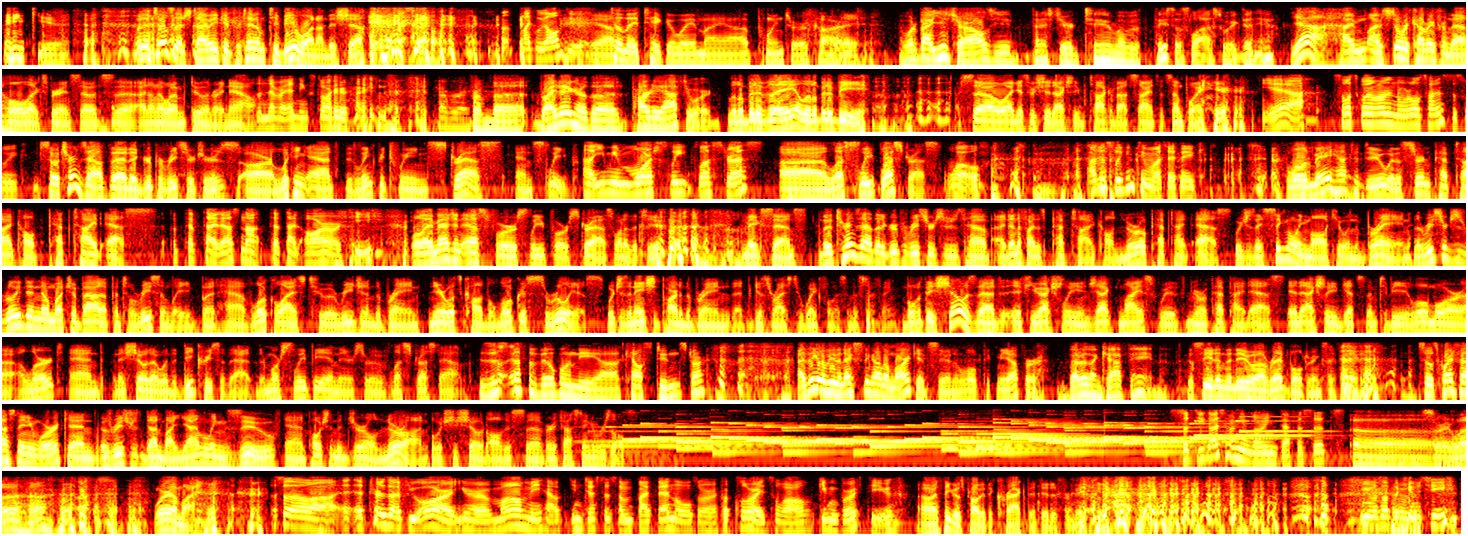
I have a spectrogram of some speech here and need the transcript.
Thank you. but until such time, you can pretend to be one on this show. so, like we all do. yeah. Till they take away my uh, pointer card. Right. And what about you, Charles? You finished your tomb of a thesis last week, didn't you? Yeah, I'm I'm still recovering from that whole experience, so it's uh, I don't know what I'm doing right now. The never ending story, right? Covering from the writing or the party afterward? A little bit of A, a little bit of B. so I guess we should actually talk about science at some point here. yeah. So what's going on in the world of science this week? So it turns out that a group of researchers are looking at the link between stress and sleep. Uh, you mean more sleep, less stress? Uh, less sleep, less stress. Whoa. I've been sleeping too much, I think. well, it may have to do with a certain peptide called peptide S. A peptide S, not peptide R or T. Well, I imagine S for sleep or stress, one of the two. Makes sense. But it turns out that a group of researchers have identified this peptide called neuropeptide S, which is a signaling molecule in the brain. The researchers really didn't know much about it up until recently, but have localized to a region of the brain near what's called the locus ceruleus, which is an ancient part of the brain that gives rise to wakefulness and this sort of thing. But what they show is that if you actually inject mice with neuropeptide S, it actually gets them to be a little more uh, alert, and, and they show that with a decrease of that, they're more sleepy and they're sort of less stressed out. Is this So if- stuff available in the uh, Cal Student Store? I think it'll be the next thing on the market soon, a little pick-me-upper. Better than caffeine. You'll see it in the new uh, Red Bull drinks, I think. so it's quite fascinating work, and it was research done by Yanling Xu and published in the journal Neuron, which she showed all this uh, very fascinating results. So do you guys have any learning deficits? Uh, Sorry, what? Huh? Where am I? So uh, it, it turns out if you are, your mom may have ingested some biphenyls or perchlorates while giving birth to you. oh, I think it was probably the crack that did it for me. You mean, was not the kimchi?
